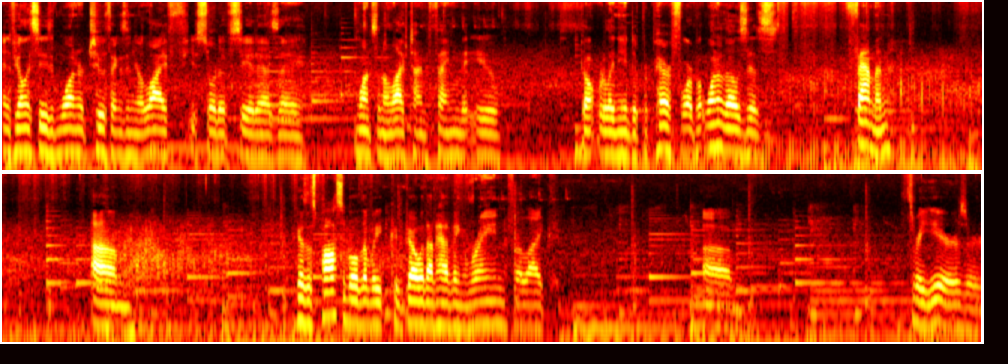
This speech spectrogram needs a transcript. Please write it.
And if you only see one or two things in your life, you sort of see it as a once in a lifetime thing that you don't really need to prepare for, but one of those is famine. Um, because it's possible that we could go without having rain for like um, three years or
